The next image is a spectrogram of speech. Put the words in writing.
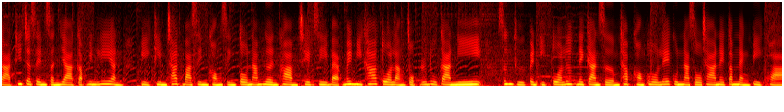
กาสที่จะเซ็นสัญญากับวินเลียน ปีกทีมชาติบราซิลของสิงโตน้ำเงินคามเชลซีแบบไม่มีค่าตัวหลังจบฤดูกาลนี้ ซึ่งถือเป็นอีกตัวเลือกในการเสริมทัพของโอเลกุนนาโซชาในตำแหน่งปีกขวา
